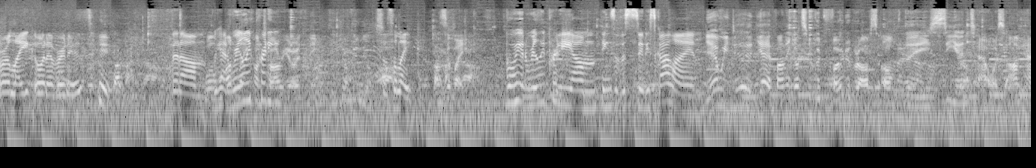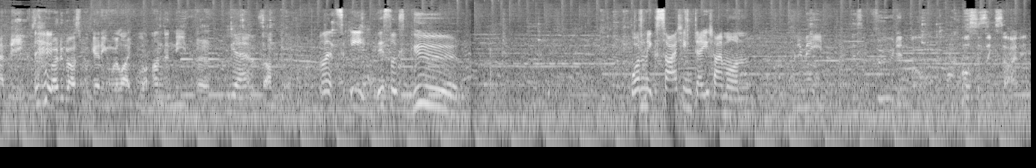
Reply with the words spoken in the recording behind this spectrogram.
or a lake, or whatever it is. but um, Well, we had really pretty. Ontario, I think. So it's a lake. It's a lake. We had really pretty um things of the city skyline. Yeah, we did. Yeah, finally got some good photographs of the CN Tower, so I'm happy. the photographs we're getting were like we're underneath the Yeah. thunder. Let's eat. This looks good. What an exciting date I'm on. What do you mean? There's food involved. Of course it's exciting.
